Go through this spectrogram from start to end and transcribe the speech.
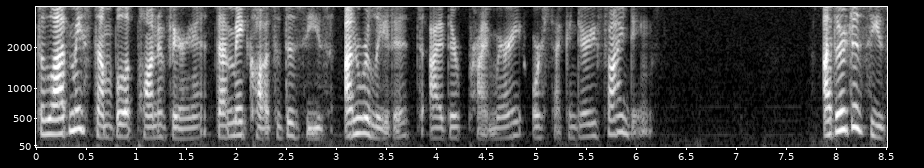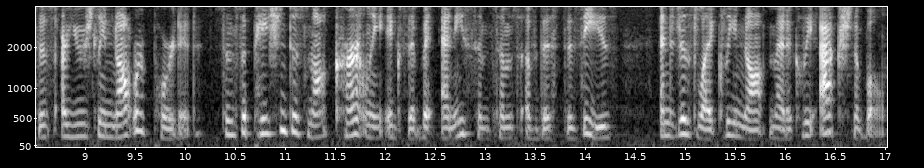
the lab may stumble upon a variant that may cause a disease unrelated to either primary or secondary findings. Other diseases are usually not reported since the patient does not currently exhibit any symptoms of this disease and it is likely not medically actionable.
